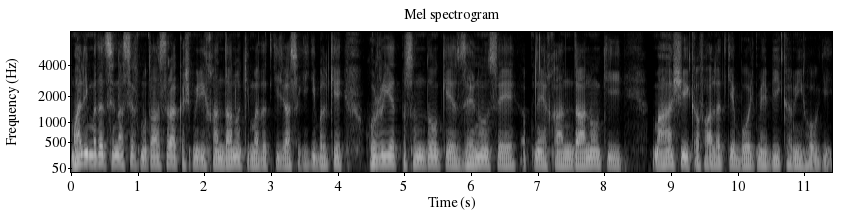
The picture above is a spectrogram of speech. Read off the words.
مالی مدد سے نہ صرف متاثرہ کشمیری خاندانوں کی مدد کی جا سکے گی، بلکہ حریت پسندوں کے ذہنوں سے اپنے خاندانوں کی معاشی کفالت کے بوجھ میں بھی کمی ہوگی۔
